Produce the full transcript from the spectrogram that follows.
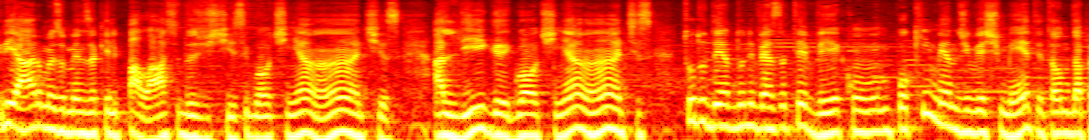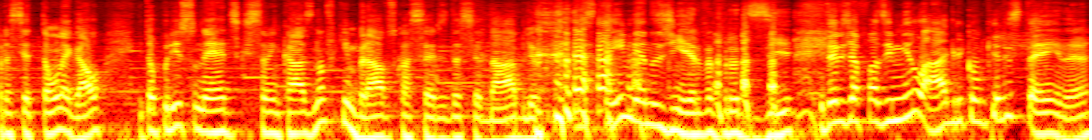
criaram mais ou menos aquele Palácio da Justiça igual tinha antes, a Liga igual tinha antes, tudo dentro do universo da TV, com um pouquinho menos de investimento, então não dá pra ser tão legal. Então por isso, nerds que estão em casa, não fiquem bravos com as séries da CW. Eles têm menos dinheiro pra produzir, então eles já fazem milagre com o que eles têm, né?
